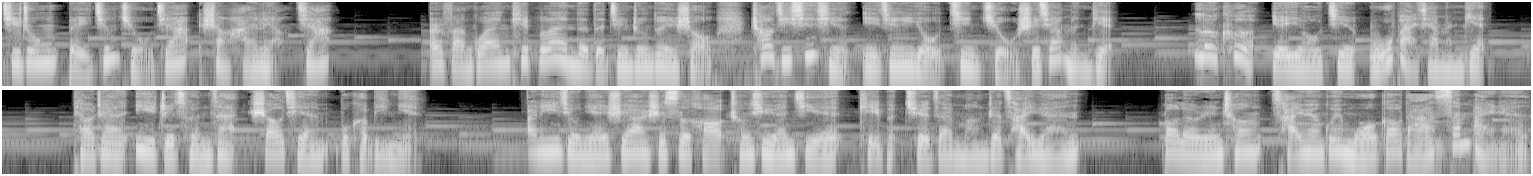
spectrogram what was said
其中北京九家，上海两家。而反观 Keepland 的竞争对手超级猩猩，已经有近九十家门店。乐客也有近五百家门店，挑战一直存在，烧钱不可避免。二零一九年十月二十四号，程序员节，Keep 却在忙着裁员。爆料人称，裁员规模高达三百人，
